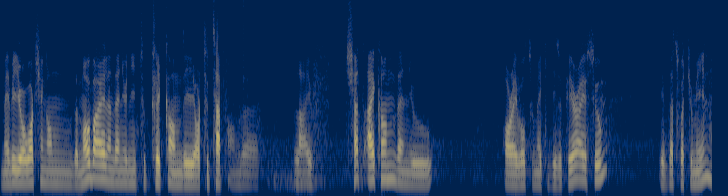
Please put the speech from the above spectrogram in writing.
Maybe you're watching on the mobile and then you need to click on the, or to tap on the live chat icon, then you are able to make it disappear, I assume, if that's what you mean.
